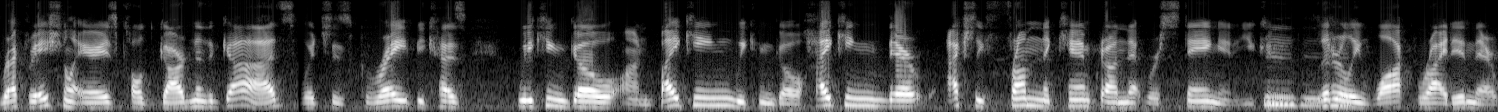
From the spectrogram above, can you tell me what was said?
recreational areas called Garden of the Gods, which is great because we can go on biking, we can go hiking there, actually from the campground that we're staying in. You can Mhm. literally walk right in there,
